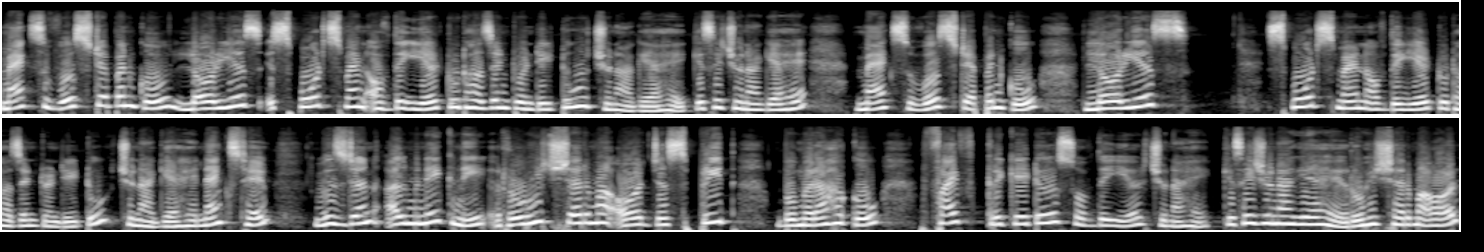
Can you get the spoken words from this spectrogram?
मैक्स वर्स्टेपन को Laureus sportsman of the year 2022 चुना गया है। किसे चुना गया है? मैक्स वर्स्टेपन को Laureus sportsman of the year 2022 चुना गया है। नेक्स्ट है विजडन अल्मनेक ने रोहित शर्मा और जसप्रीत बुमराह को five cricketers of the year चुना है। किसे चुना गया है? रोहित शर्मा और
